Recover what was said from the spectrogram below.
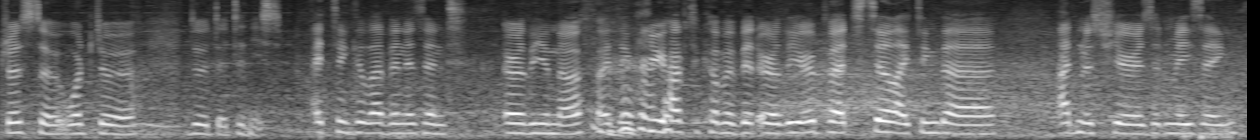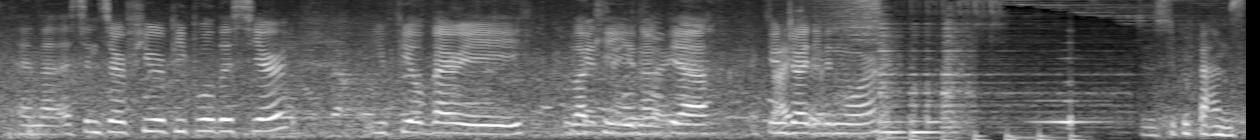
just uh, watch the, the, the tennis. I think 11 isn't early enough. I think you have to come a bit earlier, but still, I think the atmosphere is amazing. And uh, since there are fewer people this year, you feel very lucky, you know. Yeah, you enjoy it even more. The super fans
